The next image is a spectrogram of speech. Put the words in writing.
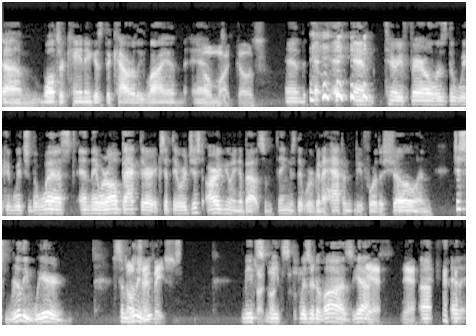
um, Walter Koenig as the Cowardly Lion and oh my god. and and Terry Farrell as the Wicked Witch of the West, and they were all back there, except they were just arguing about some things that were going to happen before the show, and just really weird. Some Star really Trek weird, meets. meets Sorry, meets the Wizard of Oz, yeah. Yeah, yeah. Uh, and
